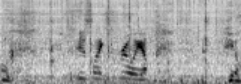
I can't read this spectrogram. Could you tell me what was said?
Oh, it's like really uphill.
